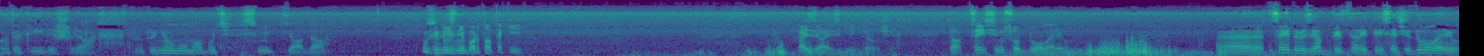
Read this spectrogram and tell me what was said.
Отакий дешляк. Тут у ньому, мабуть, сміття, да. Ну, желізні борта такий. Хазяйський, коротше. Так, цей 700 доларів. Е, цей, друзі, півтори тисячі доларів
